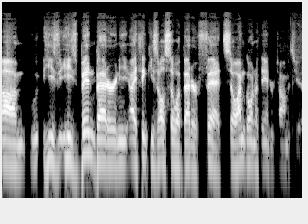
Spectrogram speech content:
Um, he's he's been better, and he, I think he's also a better fit. So I'm going with Andrew Thomas here.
